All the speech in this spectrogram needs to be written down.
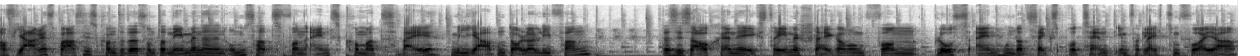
Auf Jahresbasis konnte das Unternehmen einen Umsatz von 1,2 Milliarden Dollar liefern. Das ist auch eine extreme Steigerung von plus 106 Prozent im Vergleich zum Vorjahr.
